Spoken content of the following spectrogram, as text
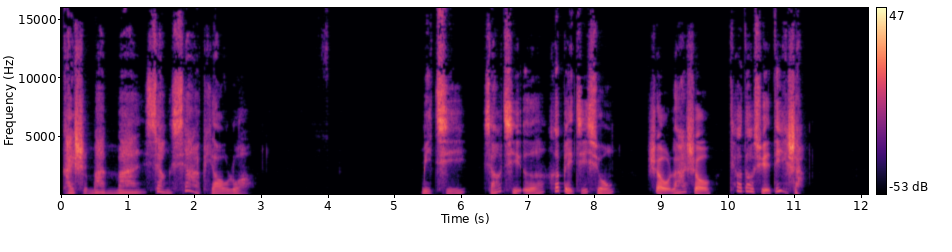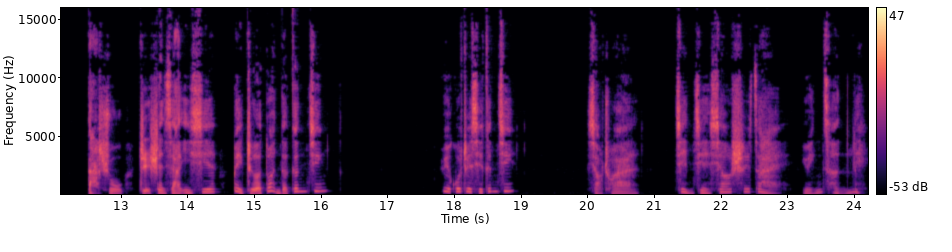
开始慢慢向下飘落。米奇、小企鹅和北极熊手拉手跳到雪地上，大树只剩下一些被折断的根茎。越过这些根茎，小船渐渐消失在云层里。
